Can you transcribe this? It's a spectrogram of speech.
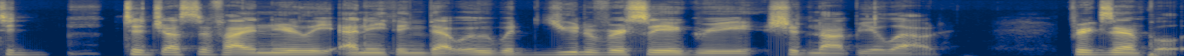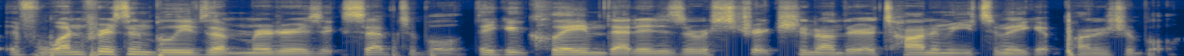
to to justify nearly anything that we would universally agree should not be allowed. For example, if one person believes that murder is acceptable, they could claim that it is a restriction on their autonomy to make it punishable.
